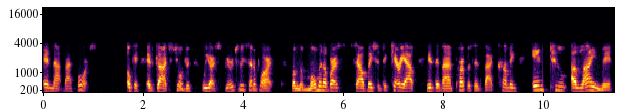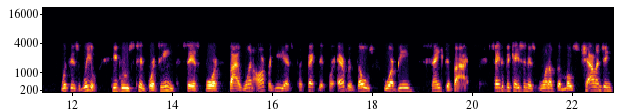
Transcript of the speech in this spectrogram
and not by force. Okay, as God's children, we are spiritually set apart from the moment of our salvation to carry out his divine purposes by coming into alignment with his will. Hebrews 10:14 says, "For by one offering he has perfected forever those who are being sanctified." Sanctification is one of the most challenging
